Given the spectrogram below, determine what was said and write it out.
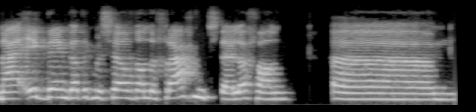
Nou, ik denk dat ik mezelf dan de vraag moet stellen van... ehm,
